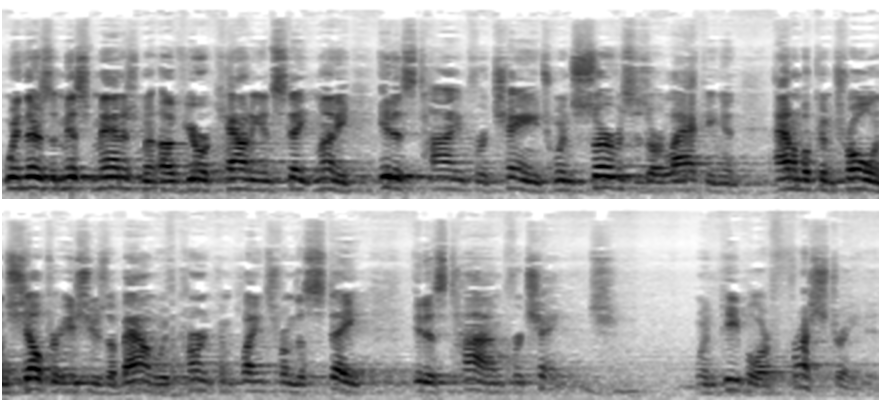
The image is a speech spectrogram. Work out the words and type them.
When there's a mismanagement of your county and state money, it is time for change. When services are lacking and animal control and shelter issues abound with current complaints from the state, it is time for change. When people are frustrated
